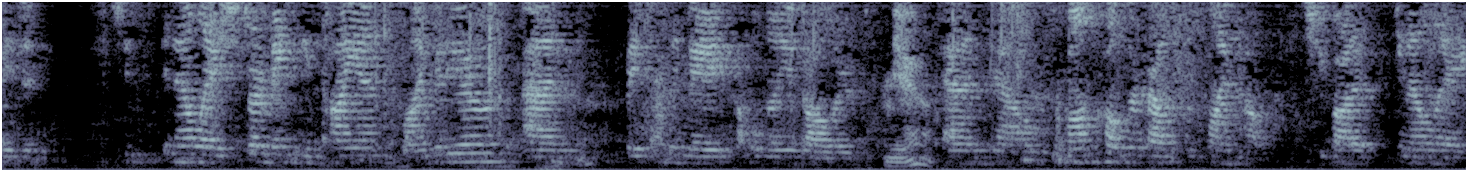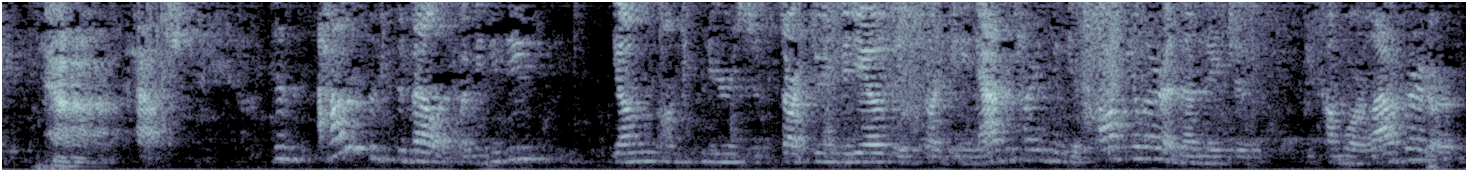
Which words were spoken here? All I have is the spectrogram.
age, and she's in LA, she started making these high-end slime videos, and basically made a couple million dollars. Yeah. And now her mom calls her house the slime house 'cause she bought it in LA cash. Does how does this develop? I mean, do these young entrepreneurs just start doing videos? They start getting advertisement, get popular, and then they just become more elaborate, or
